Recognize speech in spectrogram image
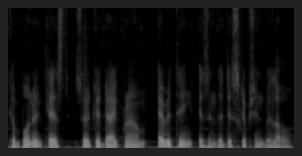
Component list, circuit diagram, everything is in the description below.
